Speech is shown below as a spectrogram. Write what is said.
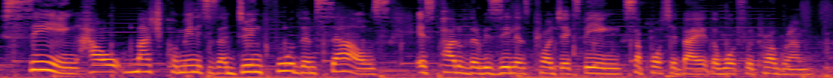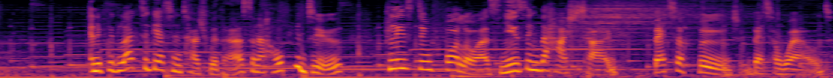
seeing how much communities are doing for themselves as part of the resilience projects being supported by the World Food Program. And if you'd like to get in touch with us, and I hope you do, please do follow us using the hashtag better food, better world.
